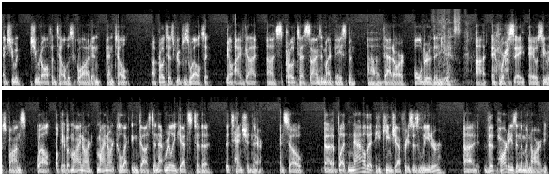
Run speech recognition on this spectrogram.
And she would she would often tell the squad and and tell uh, protest groups as well say you know, I've got uh, protest signs in my basement uh, that are older than you. Yes. Uh, and whereas A- AOC responds, well, okay, but mine aren't mine aren't collecting dust, and that really gets to the the tension there. And so, uh, but now that Hakeem Jeffries is leader, uh, the party is in the minority,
